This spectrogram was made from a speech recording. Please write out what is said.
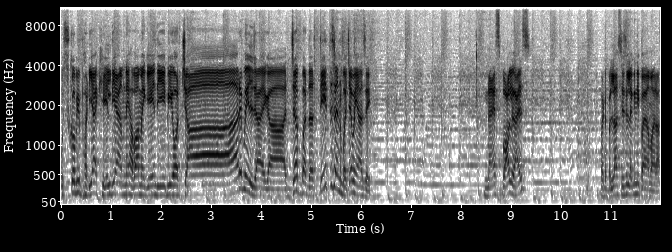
उसको भी बढ़िया खेल दिया हमने हवा में गेंद, ये भी, और चार मिल जाएगा। ज़बरदस्त, तैतीस रन बचे यहाँ से। नाइस बॉल गाइस बट बल्ला से लग नहीं पाया हमारा।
